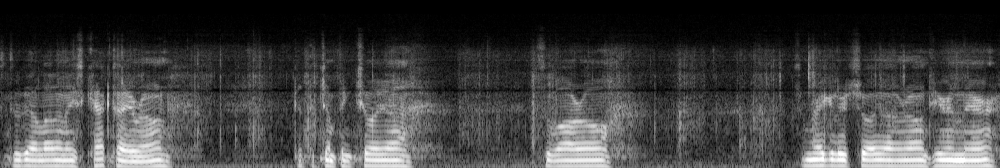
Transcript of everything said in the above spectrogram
Still got a lot of nice cacti around. Got the jumping cholla, saguaro, some regular cholla around here and there.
